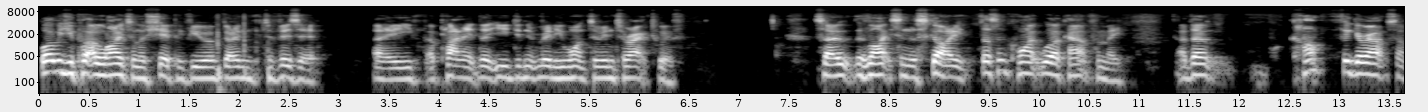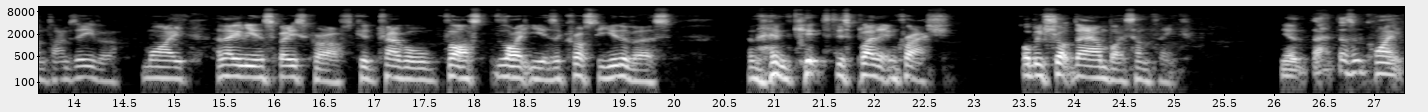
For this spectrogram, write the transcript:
why would you put a light on a ship if you were going to visit a, a planet that you didn't really want to interact with. So the lights in the sky doesn't quite work out for me. I don't can't figure out sometimes either why an alien spacecraft could travel vast light years across the universe and then get to this planet and crash or be shot down by something. You know, that doesn't quite,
